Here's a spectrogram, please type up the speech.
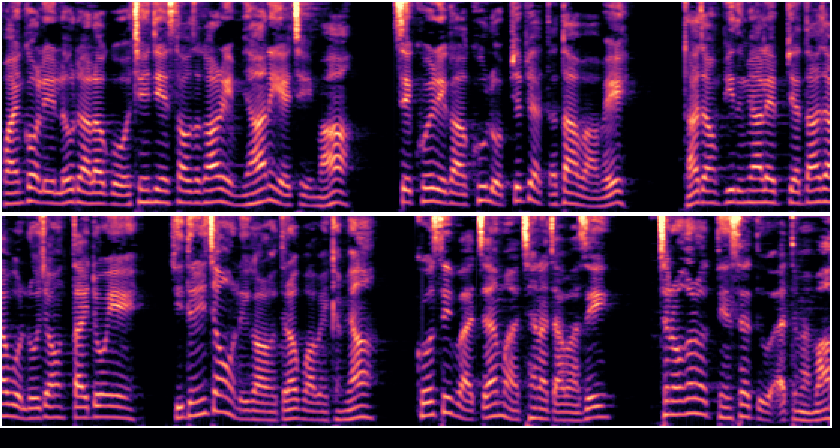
ဘိုင်းကော့လေးလှုပ်တာတော့ကိုအချင်းချင်းစောက်စကားတွေများနေတဲ့အချိန်မှာစစ်ခွေးတွေကအခုလိုပြက်ပြက်တတ်တာပါပဲဒါကြောင့်ပြည်သူများလည်းပြတ်သားကြဖို့လိုကြောင်းတိုက်တွန်းရင်းဒီသတင်းကြောင်းလေးကတော့ဒီတော့ပါပဲခင်ဗျာ ကိုစစ်ပါကျမ်းမှာချမ်းသာကြပါစေကျွန်တော်ကတော့တင်ဆက်သူအတ္တမန်ပါ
